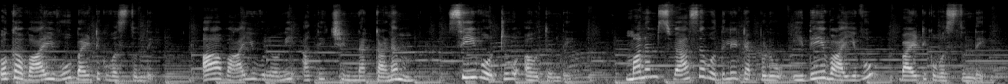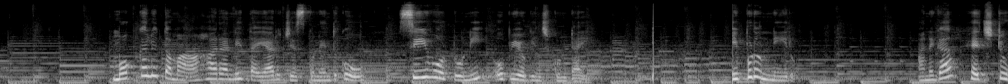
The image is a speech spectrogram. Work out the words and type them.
ఒక వాయువు బయటకు వస్తుంది. ఆ వాయువులోని అతి చిన్న కణం CO2 అవుతుంది. మనం శ్వాస వదిలేటప్పుడు ఇదే వాయువు బయటకు వస్తుంది. మొక్కలు తమ ఆహారాన్ని తయారు చేసుకునేందుకు CO2 టూని ఉపయోగించుకుంటాయి. ఇప్పుడు నీరు. అనగా హెచ్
